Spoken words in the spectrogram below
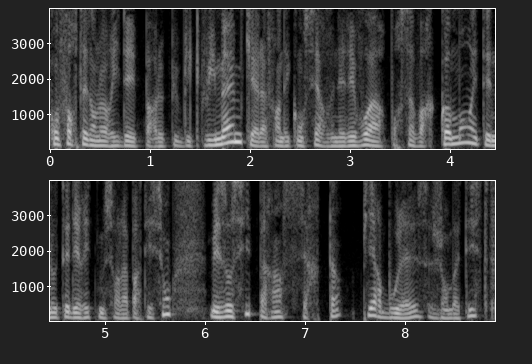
Confortés dans leur idée par le public lui-même, qui à la fin des concerts venait les voir pour savoir comment étaient notés les rythmes sur la partition, mais aussi par un certain Pierre Boulez, Jean-Baptiste.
